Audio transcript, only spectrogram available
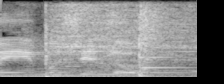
me emocionó.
